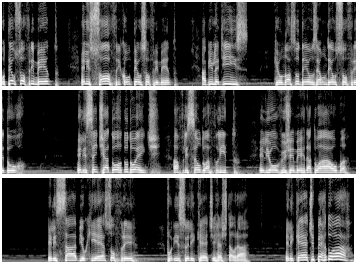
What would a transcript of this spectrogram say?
o teu sofrimento. Ele sofre com o teu sofrimento. A Bíblia diz que o nosso Deus é um Deus sofredor. Ele sente a dor do doente, a aflição do aflito. Ele ouve o gemer da tua alma. Ele sabe o que é sofrer. Por isso ele quer te restaurar. Ele quer te perdoar.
